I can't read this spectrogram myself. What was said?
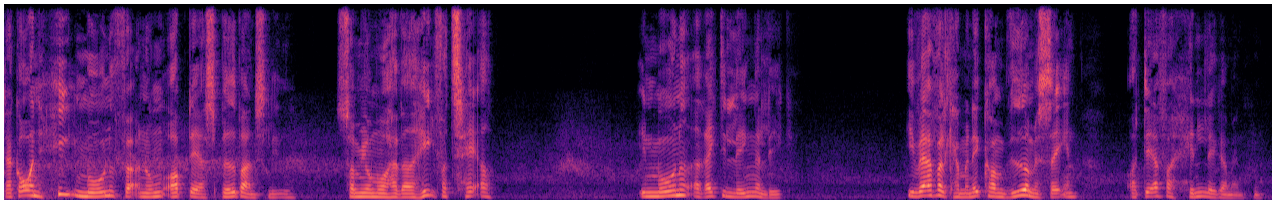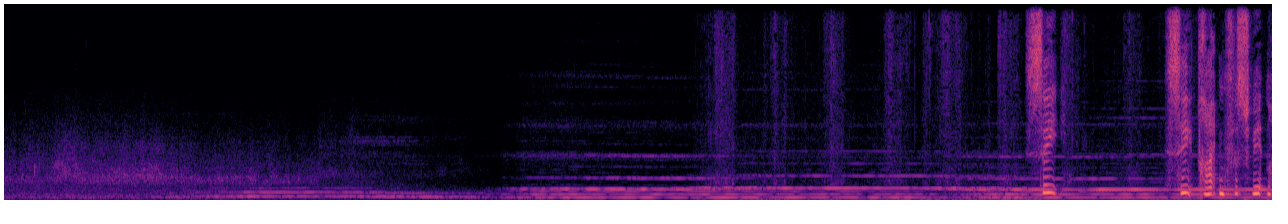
Der går en hel måned, før nogen opdager spædbarnslivet, som jo må have været helt fortæret. En måned er rigtig længe at ligge. I hvert fald kan man ikke komme videre med sagen, og derfor henlægger man den. Se. Se, drengen forsvinder.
